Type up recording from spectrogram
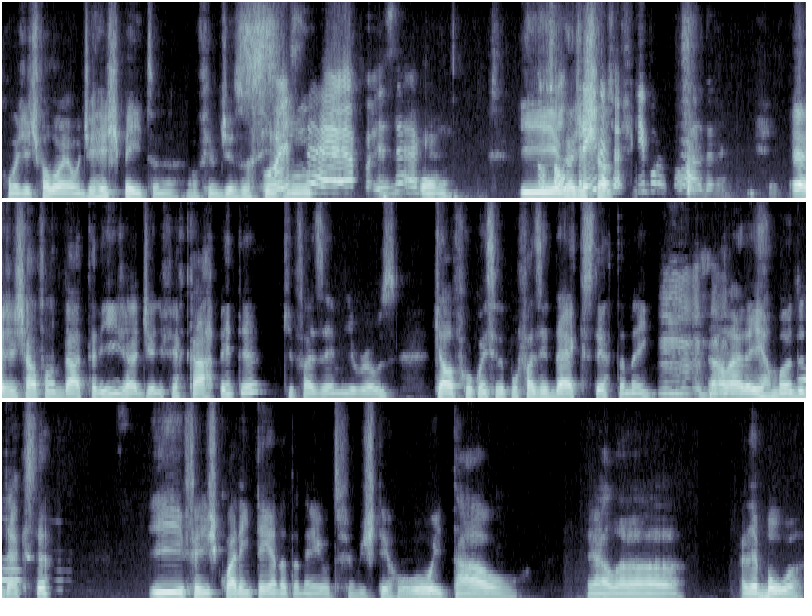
como a gente falou, é um de respeito, né? Um filme de Pois exorcismo é, pois é. bom. E Não, só o a gente tá- já fiquei bolada, né? Enfim. É, a gente tava falando da atriz, a Jennifer Carpenter, que faz a Emily Rose, que ela ficou conhecida por fazer Dexter também. Uhum. Ela era irmã do Dexter. E fez Quarentena também, outro filme de terror e tal. Ela. Ela é boa.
